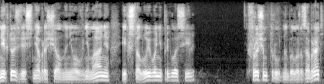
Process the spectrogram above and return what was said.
Никто здесь не обращал на него внимания, и к столу его не пригласили. Впрочем, трудно было разобрать,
